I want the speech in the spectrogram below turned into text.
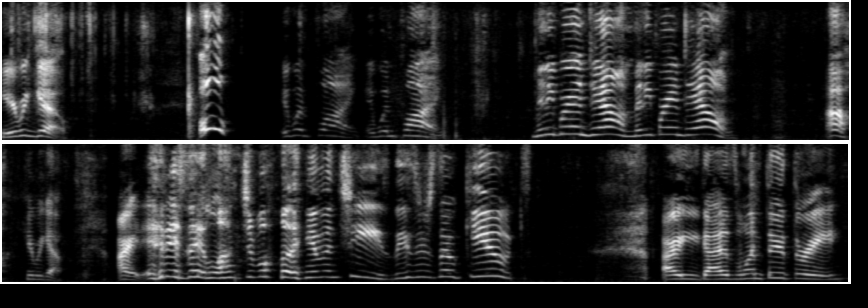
Here we go. Oh! It went flying. It went flying. Mini brand down. Mini brand down. Oh, here we go. All right, it is a Lunchable ham and cheese. These are so cute. All right, you guys, one through three.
